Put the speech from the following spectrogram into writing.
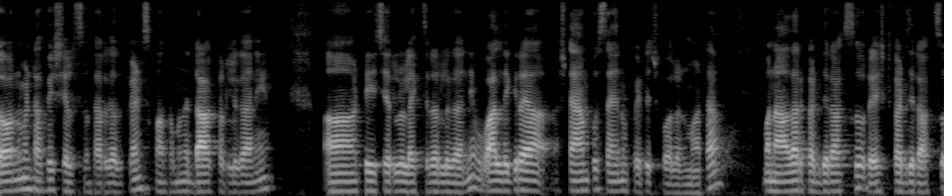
గవర్నమెంట్ అఫీషియల్స్ ఉంటారు కదా ఫ్రెండ్స్ కొంతమంది డాక్టర్లు కానీ టీచర్లు లెక్చరర్లు కానీ వాళ్ళ దగ్గర స్టాంపు సైన్ పెట్టించుకోవాలన్నమాట. మన Aadhaar card xerox ration card xerox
